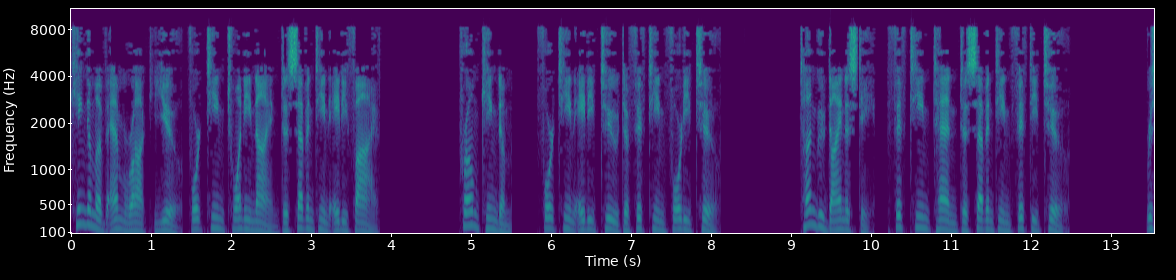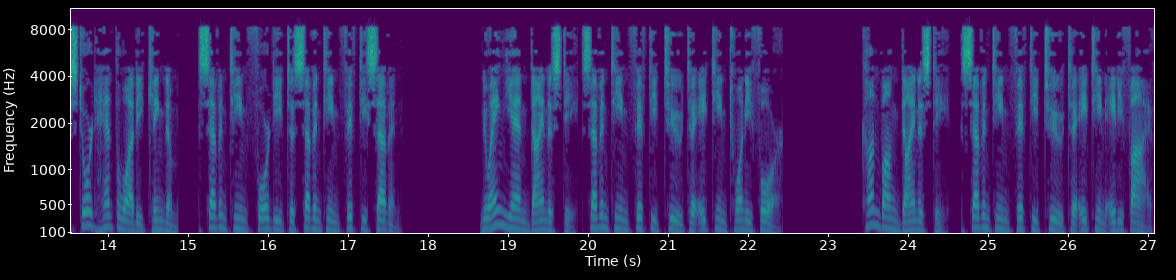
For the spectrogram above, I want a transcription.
Kingdom of Mrauk U 1429 to 1785 Prome Kingdom 1482 to 1542 Toungoo dynasty 1510 to 1752 Restored Hanthawaddy Kingdom 1740 to 1757 Nyaungyan dynasty 1752 to 1824 Konbaung dynasty 1752 to 1885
